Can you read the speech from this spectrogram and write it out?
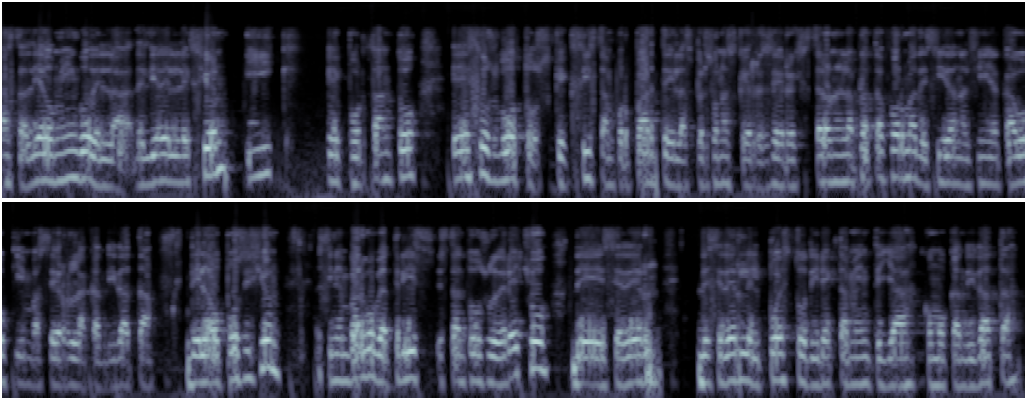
hasta el día domingo del día de la elección y por tanto esos votos que existan por parte de las personas que se registraron en la plataforma decidan al fin y al cabo quién va a ser la candidata de la oposición. Sin embargo, Beatriz está en todo su derecho de ceder de cederle el puesto directamente ya como candidata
